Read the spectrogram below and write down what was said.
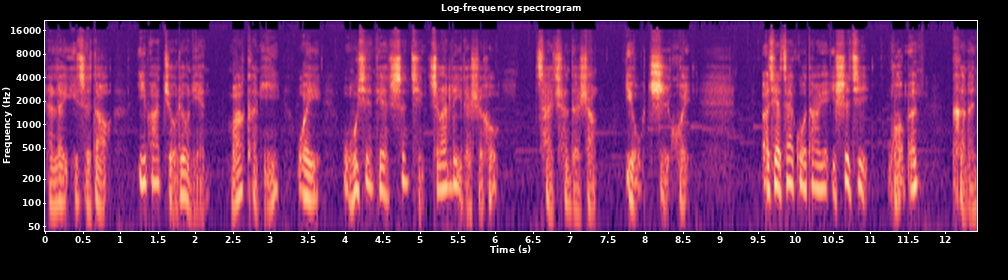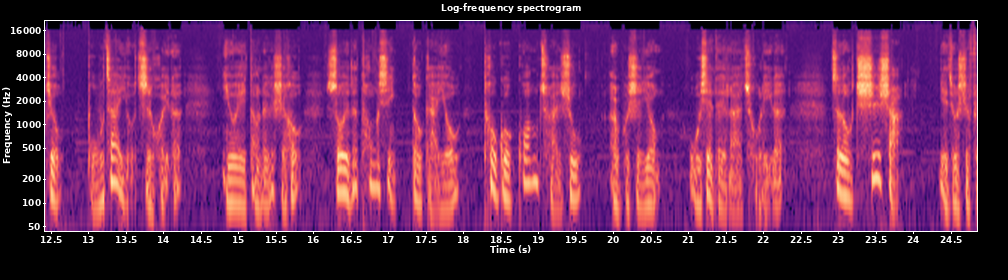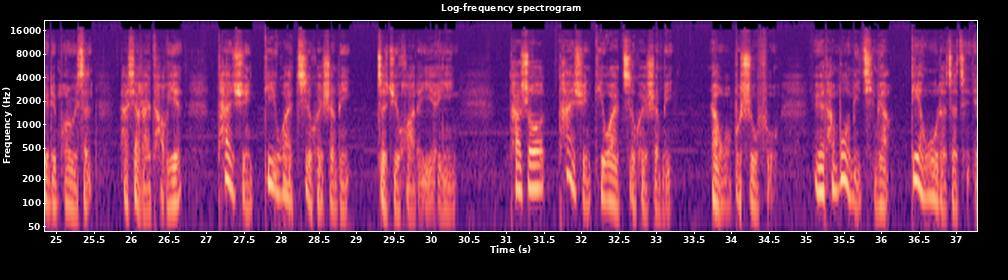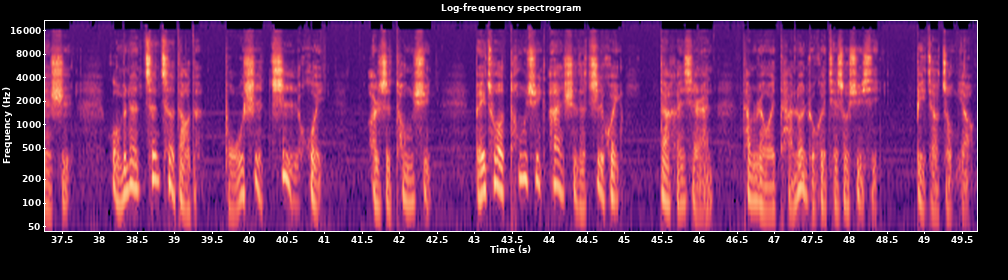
人类一直到一八九六年，马可尼为无线电申请专利的时候，才称得上有智慧。而且再过大约一世纪，我们可能就不再有智慧了，因为到那个时候，所有的通信都改由透过光传输，而不是用无线电来处理了。这种痴傻，也就是菲利·莫里森，他向来讨厌探寻地外智慧生命。这句话的原因，他说：“探寻地外智慧生命让我不舒服，因为他莫名其妙玷污了这整件事。我们能侦测到的不是智慧，而是通讯。没错，通讯暗示的智慧，但很显然，他们认为谈论如何接收讯息比较重要。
